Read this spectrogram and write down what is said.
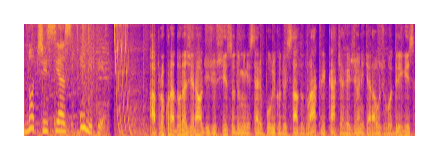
Notícias MP. A Procuradora-Geral de Justiça do Ministério Público do Estado do Acre, Cátia Regiane de Araújo Rodrigues,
